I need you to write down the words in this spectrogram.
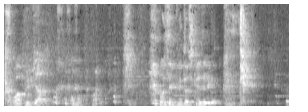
On voit plus bien. On, on sait plutôt ce que c'est. quoi.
